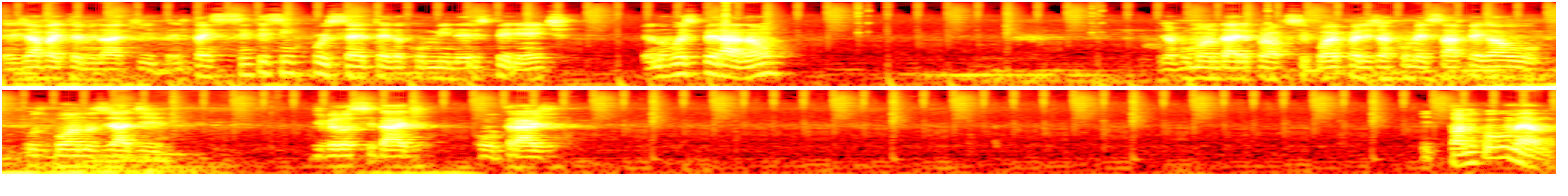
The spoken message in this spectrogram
Ele já vai terminar aqui. Ele tá em 65% ainda como mineiro experiente. Eu não vou esperar não. Já vou mandar ele para Office Boy para ele já começar a pegar o, os bônus já de, de velocidade com o traje. E tome cogumelo.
